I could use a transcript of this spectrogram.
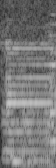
Mm-hmm.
